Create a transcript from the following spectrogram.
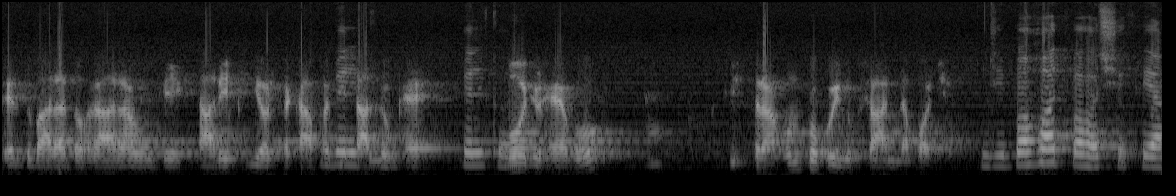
फिर दोबारा दोहरा रहा हूँ कि एक तारीखी और सकाफती ताल्लुक है वो जो है वो इस तरह उनको कोई नुकसान ना पहुँचे। जी, बहुत बहुत शुक्रिया।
